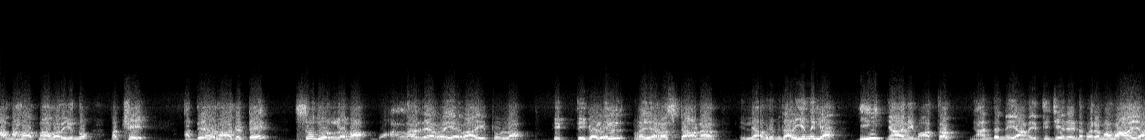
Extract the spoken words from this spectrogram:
ആ മഹാത്മാ പറയുന്നു. പക്ഷേ അദ്ദേഹമാകട്ടെ സുദുർലഭ വളരെ റയറായിട്ടുള്ള വ്യക്തികളിൽ റയറസ്റ്റ് ആണ്. എല്ലാവരും ഇത് അറിയുന്നില്ല. ഈ ജ്ഞാനി മാത്രം ഞാൻ തന്നെയാണ് എത്തിച്ചേരേണ്ട പരമമായ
